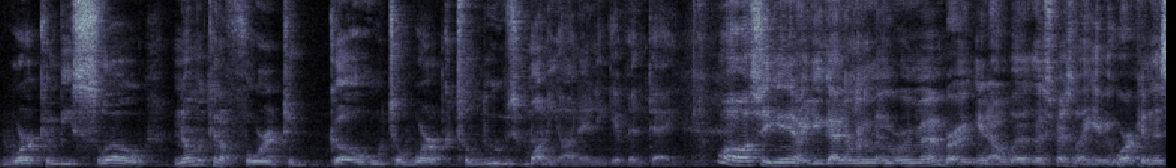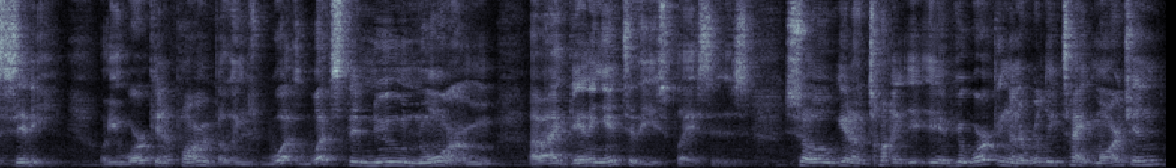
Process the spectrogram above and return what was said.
work can be slow, no one can afford to go to work to lose money on any given day. Well, also, you know, you got to rem- remember, you know, especially like if you work in the city or you work in apartment buildings, what what's the new norm about getting into these places? So, you know, ti if you're working on a really tight margin,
